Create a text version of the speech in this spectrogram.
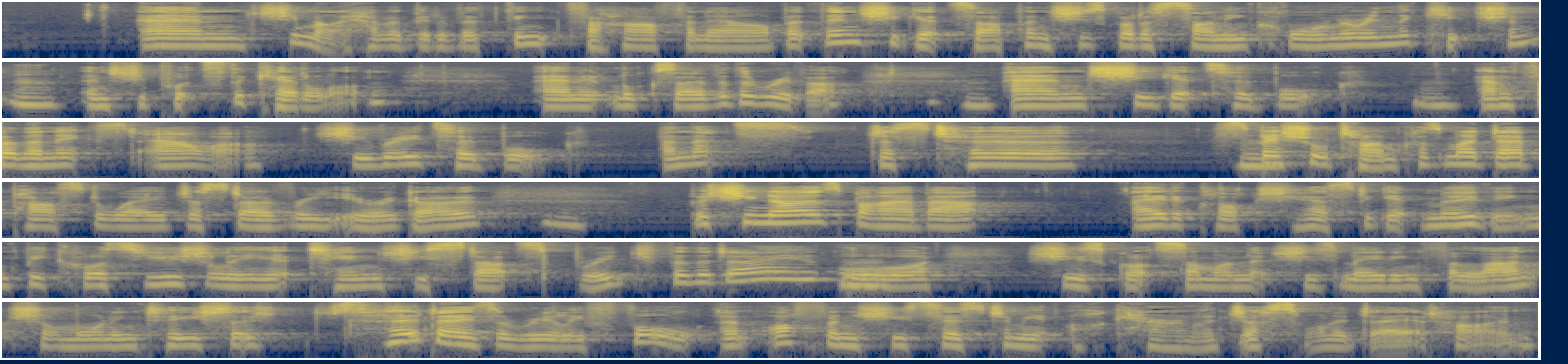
And she might have a bit of a think for half an hour, but then she gets up and she's got a sunny corner in the kitchen mm. and she puts the kettle on and it looks over the river mm-hmm. and she gets her book. Mm. And for the next hour, she reads her book. And that's just her mm. special time because my dad passed away just over a year ago. But she knows by about eight o'clock she has to get moving because usually at 10 she starts bridge for the day or she's got someone that she's meeting for lunch or morning tea. So her days are really full. And often she says to me, Oh, Karen, I just want a day at home.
